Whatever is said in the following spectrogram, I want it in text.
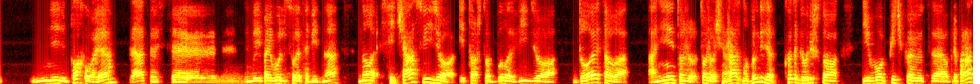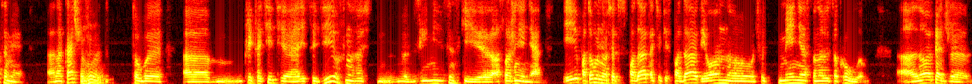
плохое, да, то есть э, по его лицу это видно, но сейчас видео и то, что было видео до этого, они тоже, тоже очень разно выглядят. Кто-то говорит, что его пичкают э, препаратами, э, накачивают, uh-huh. чтобы э, прекратить рецидив, ну, то есть медицинские осложнения. И потом у него все это спадает, отеки спадают, и он чуть менее становится круглым. Но опять же,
